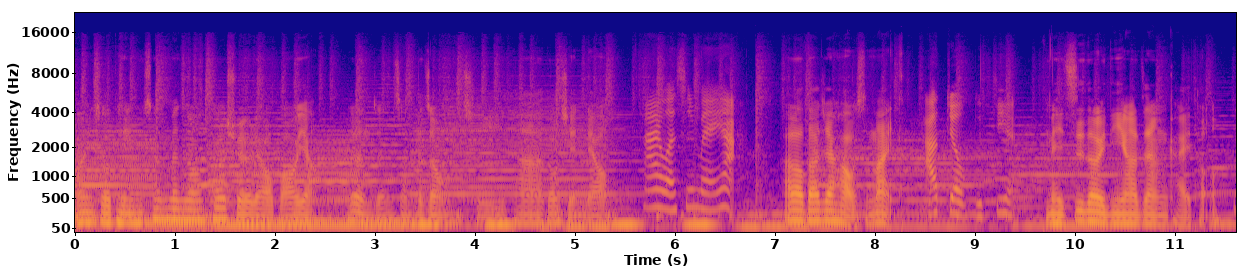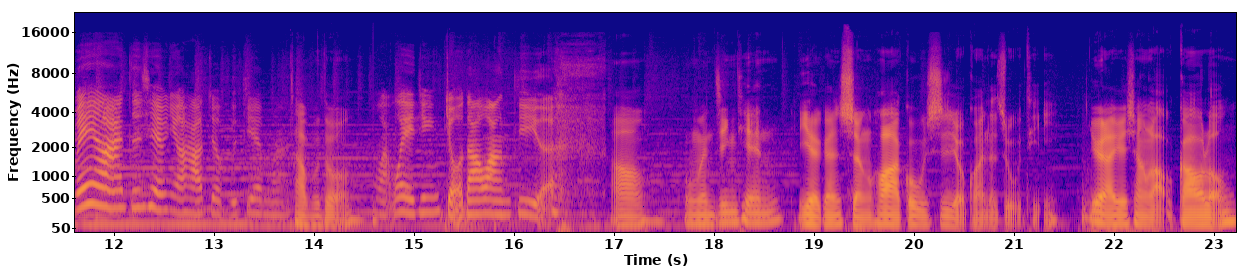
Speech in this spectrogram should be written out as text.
欢迎收听三分钟科学聊保养，认真三分钟，其他都闲聊。嗨，我是梅亚，Hello，大家好，我是 Mike。好久不见。每次都一定要这样开头，没有啊，之前有好久不见吗？差不多。哇，我已经久到忘记了。好，我们今天也跟神话故事有关的主题，越来越像老高喽。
